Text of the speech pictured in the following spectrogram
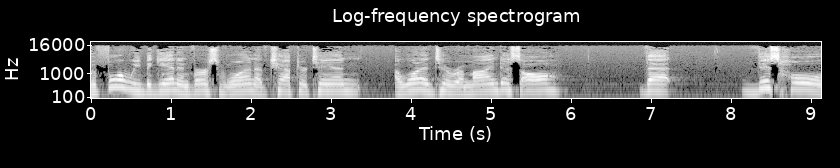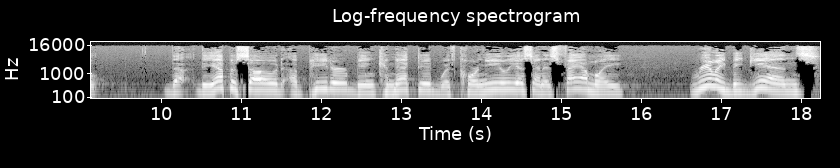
Before we begin in verse 1 of chapter 10, I wanted to remind us all that this whole the, the episode of Peter being connected with Cornelius and his family really begins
